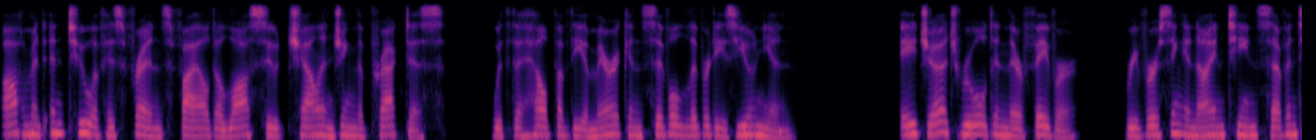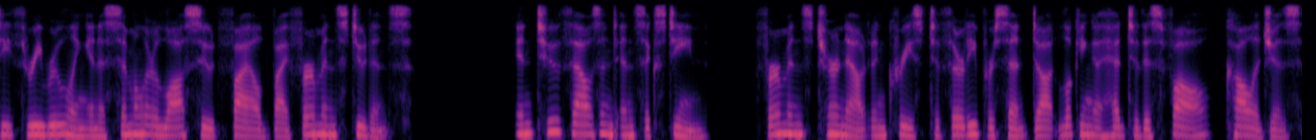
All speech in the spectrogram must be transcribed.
Ahmed and two of his friends filed a lawsuit challenging the practice, with the help of the American Civil Liberties Union. A judge ruled in their favor, reversing a 1973 ruling in a similar lawsuit filed by Furman students. In 2016, Furman's turnout increased to 30%. Looking ahead to this fall, colleges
